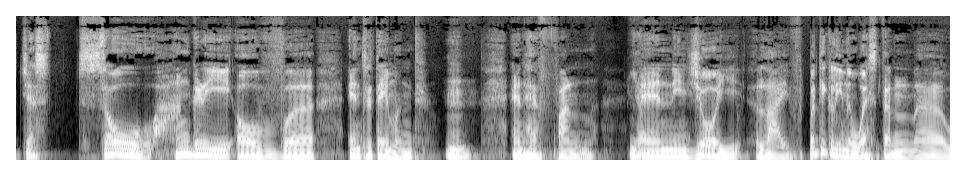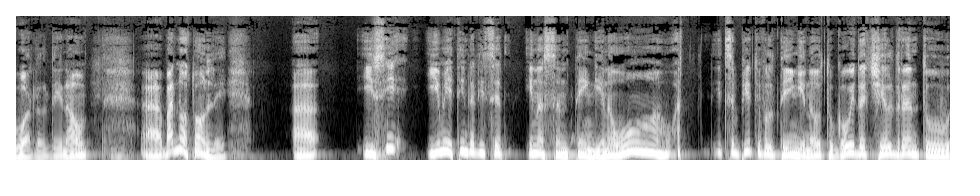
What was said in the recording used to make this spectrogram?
just so hungry of uh, entertainment and have fun. Yeah. And enjoy life, particularly in the Western uh, world, you know, uh, but not only. Uh, you see, you may think that it's an innocent thing, you know. Oh, what? It's a beautiful thing, you know, to go with the children to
